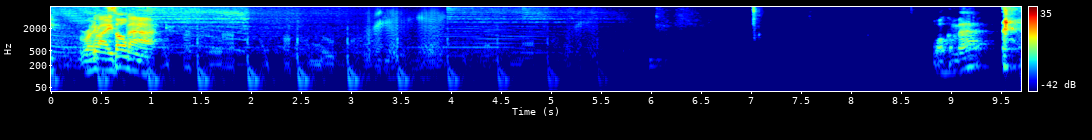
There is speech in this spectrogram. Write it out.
be right, right- back. Welcome back.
